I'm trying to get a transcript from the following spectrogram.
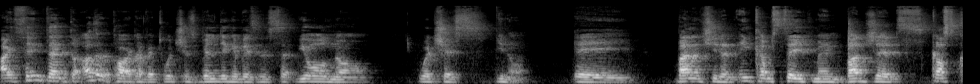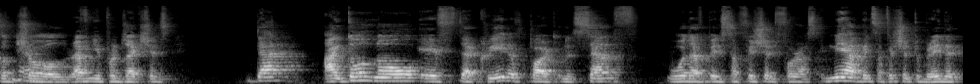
I think that the other part of it, which is building a business that we all know, which is, you know, a balance sheet and income statement, budgets, cost control, revenue projections, that I don't know if the creative part in itself would have been sufficient for us. It may have been sufficient to create a,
